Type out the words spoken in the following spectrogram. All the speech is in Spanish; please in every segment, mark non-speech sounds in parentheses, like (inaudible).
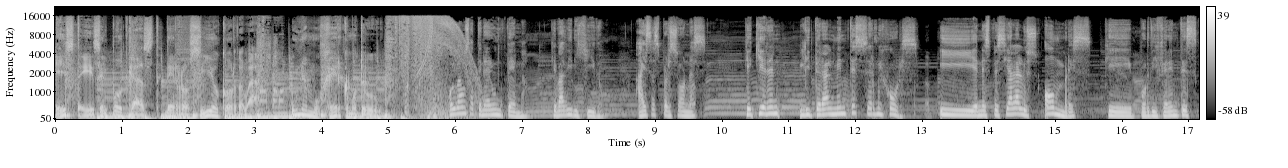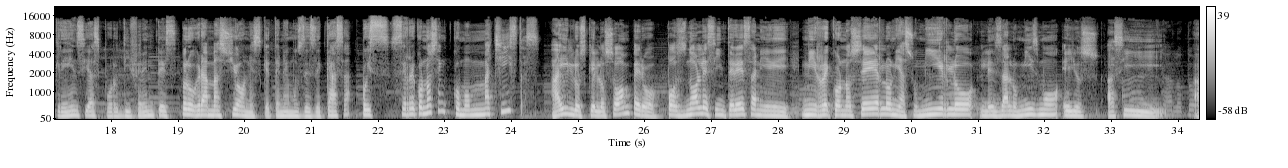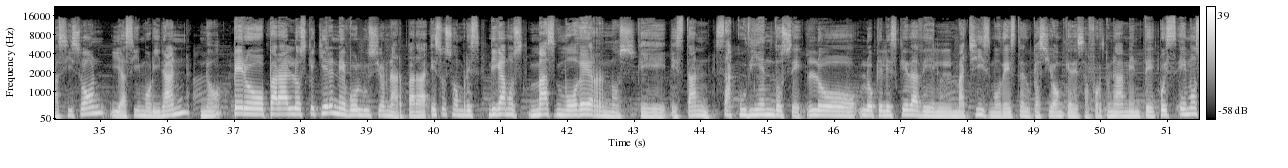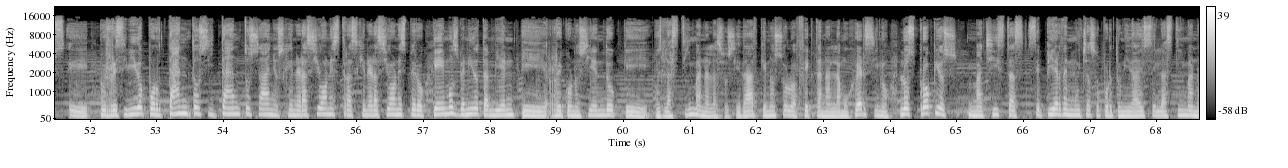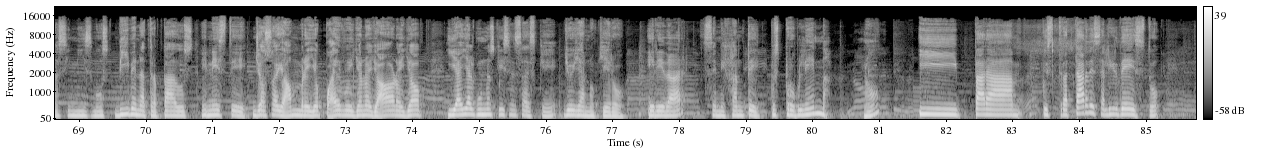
Este es el podcast de Rocío Córdoba. Una mujer como tú. Hoy vamos a tener un tema que va dirigido a esas personas que quieren literalmente ser mejores y en especial a los hombres que por diferentes creencias, por diferentes programaciones que tenemos desde casa, pues se reconocen como machistas. Hay los que lo son, pero pues no les interesa ni, ni reconocerlo, ni asumirlo, les da lo mismo, ellos así así son y así morirán, ¿no? Pero para los que quieren evolucionar, para esos hombres, digamos, más modernos, que están sacudiéndose lo, lo que les queda del machismo, de esta educación que desafortunadamente, pues hemos eh, pues recibido por tantos y tantos años, generaciones tras generaciones, pero que hemos venido también eh, reconociendo que pues lastiman a la sociedad, que no solo afectan a la mujer, sino los propios machistas se pierden muchas oportunidades, se lastiman a sí mismos, viven atrapados en este yo soy hombre, yo puedo y yo no lloro y yo... Y hay algunos que dicen, ¿sabes qué? Yo ya no quiero heredar semejante pues problema, ¿no? Y para pues tratar de salir de esto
